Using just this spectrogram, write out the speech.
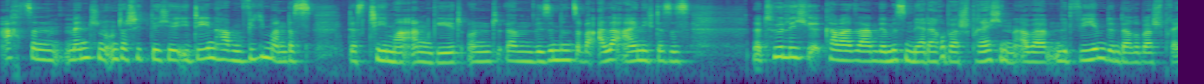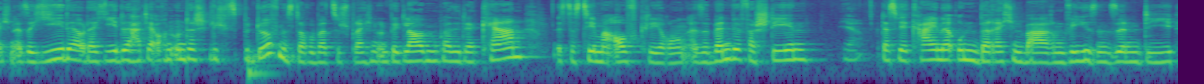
18 Menschen unterschiedliche Ideen haben, wie man das, das Thema angeht. Und ähm, wir sind uns aber alle einig, dass es Natürlich kann man sagen, wir müssen mehr darüber sprechen, aber mit wem denn darüber sprechen? Also jeder oder jede hat ja auch ein unterschiedliches Bedürfnis darüber zu sprechen und wir glauben quasi der Kern ist das Thema Aufklärung. Also wenn wir verstehen, ja. Dass wir keine unberechenbaren Wesen sind, die,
